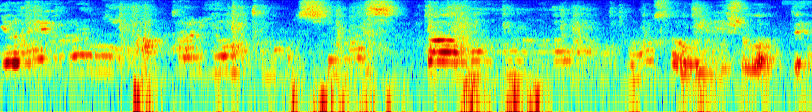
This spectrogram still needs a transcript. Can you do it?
屋根裏に明かしました。灯した方がいいでしょ、だって。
